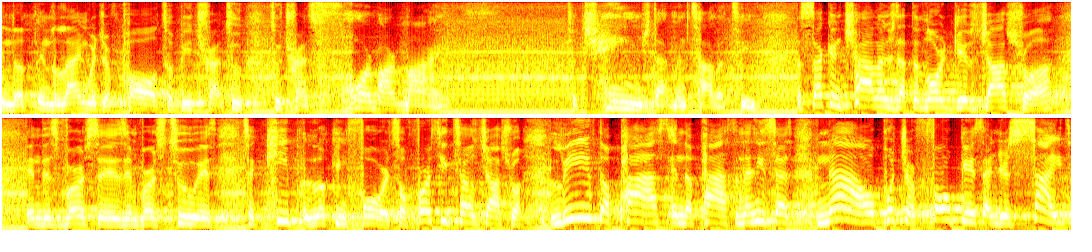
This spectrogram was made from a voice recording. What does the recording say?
In the, in the language of Paul, to, be tra- to, to transform our minds to change that mentality. The second challenge that the Lord gives Joshua in this verses, in verse 2, is to keep looking forward. So first he tells Joshua, leave the past in the past. And then he says, now put your focus and your sight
